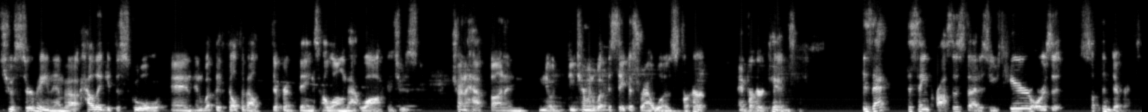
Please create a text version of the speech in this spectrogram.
she was surveying them about how they get to school and, and what they felt about different things along that walk. And she was trying to have fun and, you know, determine what the safest route was for her and for her kids. Is that the same process that is used here or is it something different?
